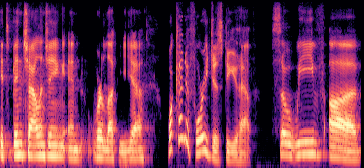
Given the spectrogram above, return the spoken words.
it's been challenging, and we're lucky. Yeah. What kind of forages do you have? So we've uh,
